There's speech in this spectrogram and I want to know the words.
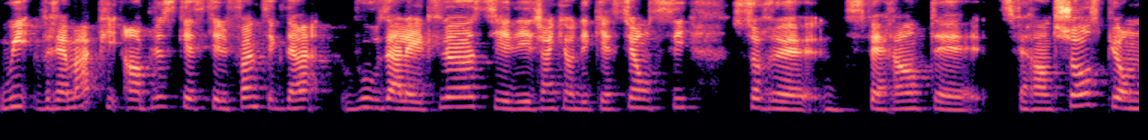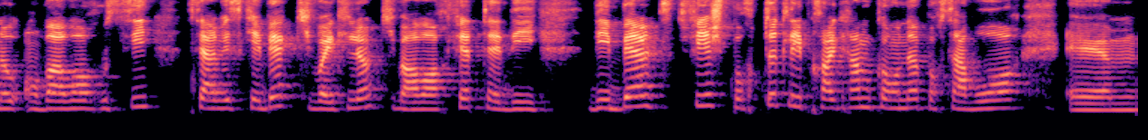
Oui, vraiment. Puis en plus, qu'est-ce qui est le fun, c'est que vous, vous allez être là. S'il y a des gens qui ont des questions aussi sur euh, différentes euh, différentes choses. Puis on, on va avoir aussi Service Québec qui va être là, qui va avoir fait des, des belles petites fiches pour tous les programmes qu'on a pour savoir euh,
